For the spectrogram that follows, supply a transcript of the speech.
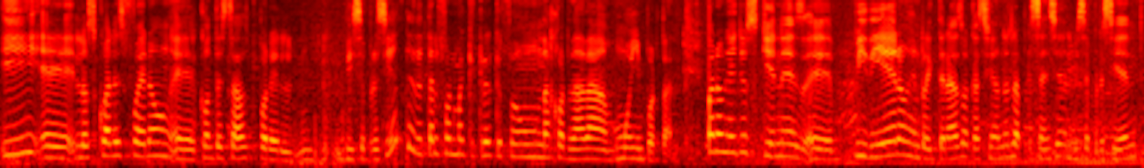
y eh, los cuales fueron eh, contestados por el vicepresidente, de tal forma que creo que fue una jornada muy importante. Fueron ellos quienes pidieron en reiteradas ocasiones la presencia del vicepresidente.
